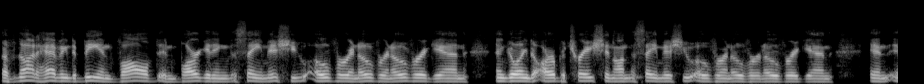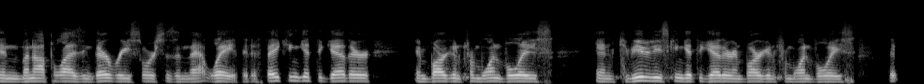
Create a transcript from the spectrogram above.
of not having to be involved in bargaining the same issue over and over and over again and going to arbitration on the same issue over and over and over again and, and monopolizing their resources in that way. That if they can get together and bargain from one voice and communities can get together and bargain from one voice, that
